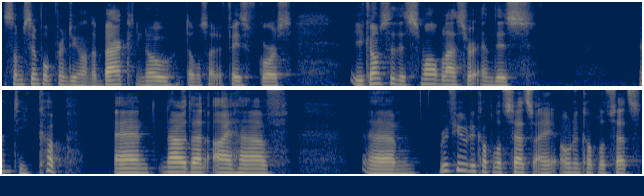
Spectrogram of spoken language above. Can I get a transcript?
some simple printing on the back. No double-sided face, of course. He comes to this small blaster and this empty cup. And now that I have um, reviewed a couple of sets, I own a couple of sets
